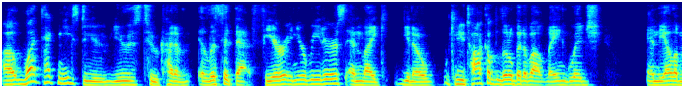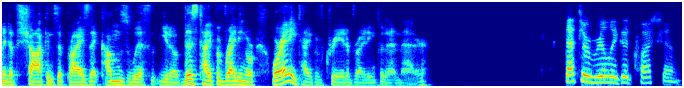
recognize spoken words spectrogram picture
Uh, what techniques do you use to kind of elicit that fear in your readers? And like, you know, can you talk a little bit about language and the element of shock and surprise that comes with, you know, this type of writing or or any type of creative writing for that matter? That's a really good question.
